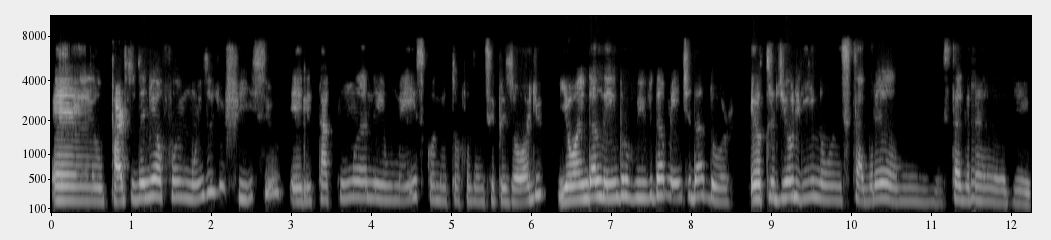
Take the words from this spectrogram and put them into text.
É, o parto do Daniel foi muito difícil. Ele tá com um ano e um mês quando eu tô fazendo esse episódio. E eu ainda lembro vividamente da dor. Outro dia eu li no Instagram, um Instagram de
